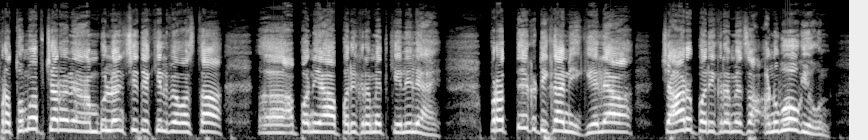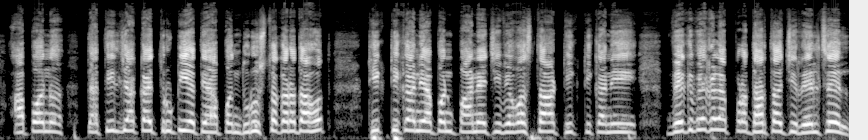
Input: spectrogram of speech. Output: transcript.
प्रथमोपचाराने आणि ॲम्ब्युलन्सची देखील व्यवस्था आपण या परिक्रमेत केलेली आहे. प्रत्येक ठिकाणी गेल्या चार परिक्रमेचा अनुभव घेऊन आपण त्यातील ज्या काही त्रुटी आहेत त्या आपण दुरुस्त करत आहोत. ठिकठिकाणी आपण पाण्याची व्यवस्था ठिकठिकाणी वेगवेगळ्या पदार्थाची रेलचेल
